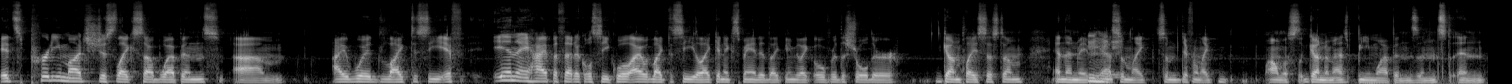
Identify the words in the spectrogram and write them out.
it's pretty much just like sub weapons um i would like to see if in a hypothetical sequel i would like to see like an expanded like maybe like over the shoulder gunplay system and then maybe have mhm. some like some different like almost like gundam esque beam weapons and and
